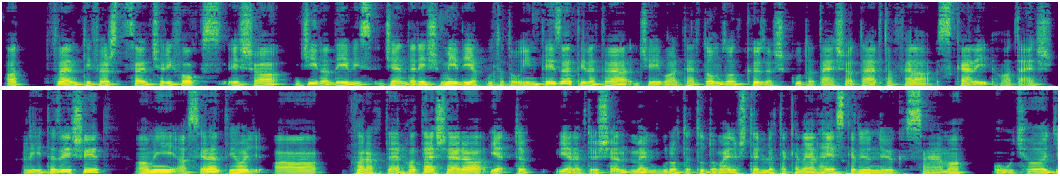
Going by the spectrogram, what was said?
a 21st Century Fox és a Gina Davis Gender és Média Kutató Intézet, illetve a J. Walter Thompson közös kutatása tárta fel a Scully hatás létezését, ami azt jelenti, hogy a karakter hatására tök jelentősen megugrott a tudományos területeken elhelyezkedő nők száma. Úgyhogy,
